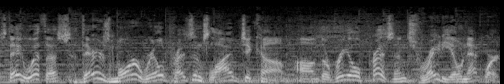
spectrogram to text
Stay with us. There's more Real Presence Live to come on the Real Presence Radio Network.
